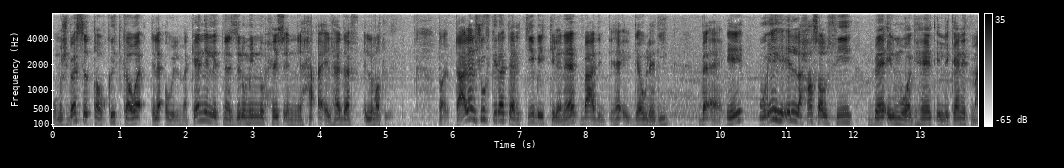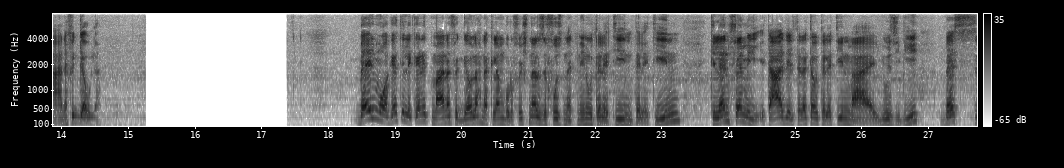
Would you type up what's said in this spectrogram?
ومش بس التوقيت كوقت لا والمكان اللي تنزله منه بحيث إن يحقق الهدف اللي مطلوب. طيب تعال نشوف كده ترتيب الكلانات بعد انتهاء الجولة دي. بقى إيه وإيه اللي حصل في باقي المواجهات اللي كانت معانا في الجولة؟ باقي المواجهات اللي كانت معانا في الجولة إحنا clan Professionals فوزنا 32 30 clan Family اتعادل 33 مع يوزي بي بس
